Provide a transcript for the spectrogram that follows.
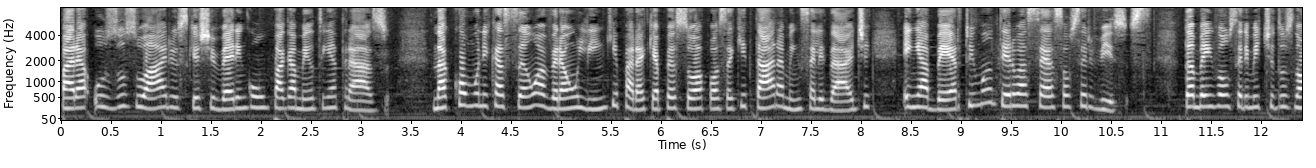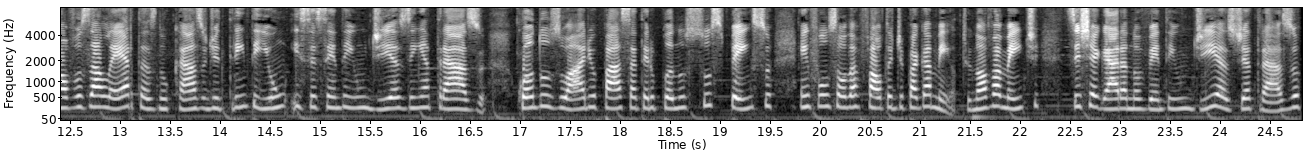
para os usuários que estiverem com o pagamento em atraso. Na comunicação haverá um link para que a pessoa possa quitar a mensalidade em aberto e manter o acesso aos serviços. Também vão ser emitidos novos alertas no caso de 31 e 61 dias em atraso, quando o usuário passa a ter o plano suspenso em função da falta de pagamento. E, novamente, se chegar a 91 dias de atraso,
